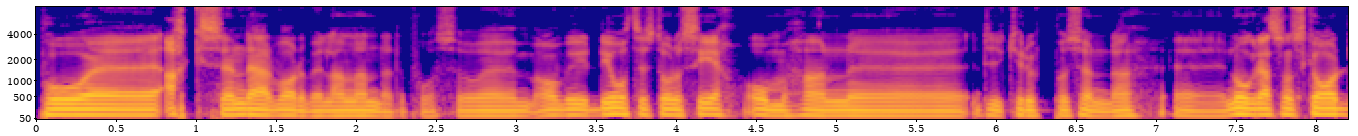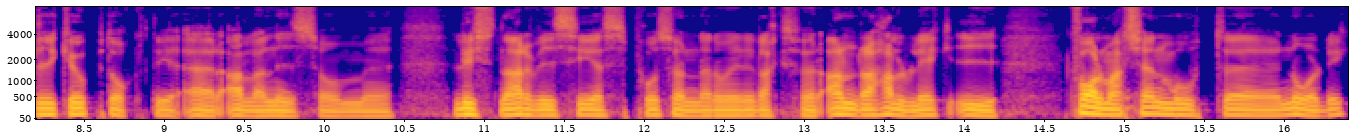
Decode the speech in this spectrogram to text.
på eh, axeln där var det väl han landade på. Så eh, ja, vi, det återstår att se om han eh, dyker upp på söndag. Eh, några som ska dyka upp dock, det är alla ni som eh, lyssnar. Vi ses på söndag, då är det dags för andra halvlek i kvalmatchen mot eh, Nordic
